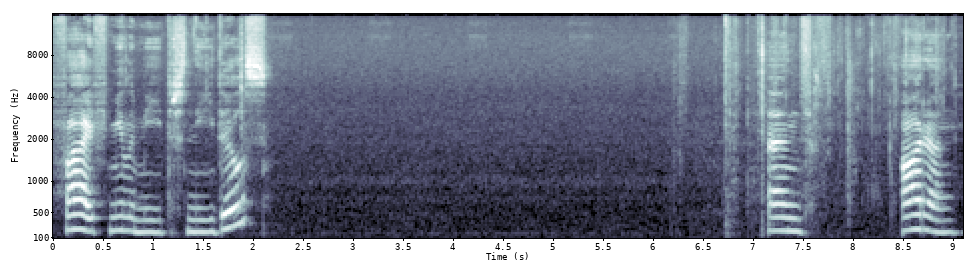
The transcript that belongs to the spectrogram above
5 millimeters needles and Aran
